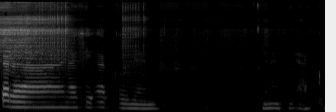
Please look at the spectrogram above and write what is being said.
Taran! Ang CR ko yan. Yan ang CR ko.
